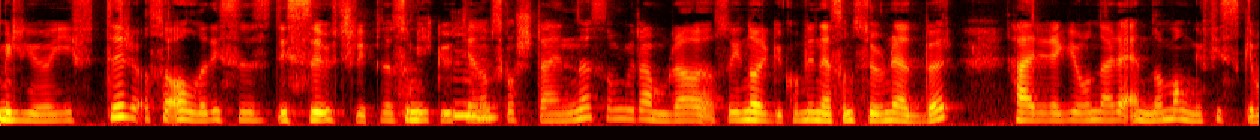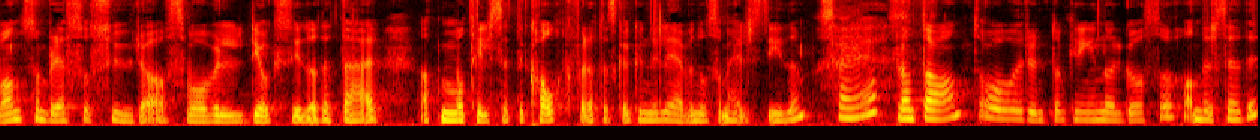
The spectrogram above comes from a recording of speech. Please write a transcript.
miljøgifter, altså alle disse, disse utslippene som gikk ut Mm. gjennom skorsteinene, som ramlet, altså I Norge kom de ned som sur nedbør. Her i regionen er det ennå mange fiskevann som ble så sure av svoveldioksid og dette her at man må tilsette kalk for at det skal kunne leve noe som helst i dem. Seriøst? Blant annet, og rundt omkring i Norge også, andre steder.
